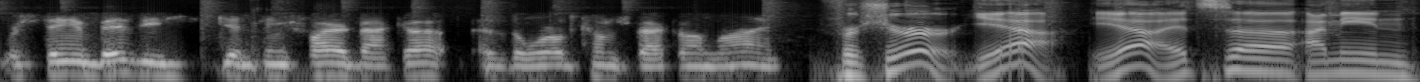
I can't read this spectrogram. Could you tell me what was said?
we're staying busy getting things fired back up as the world comes back online. For sure, yeah, yeah. It's, uh, I mean,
